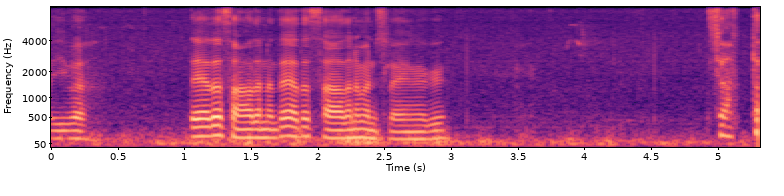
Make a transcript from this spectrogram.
അയ്യോ ഇതേതാ സാധനം ഏതാ സാധനം മനസ്സിലായി നിങ്ങൾക്ക്? ശത്ത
